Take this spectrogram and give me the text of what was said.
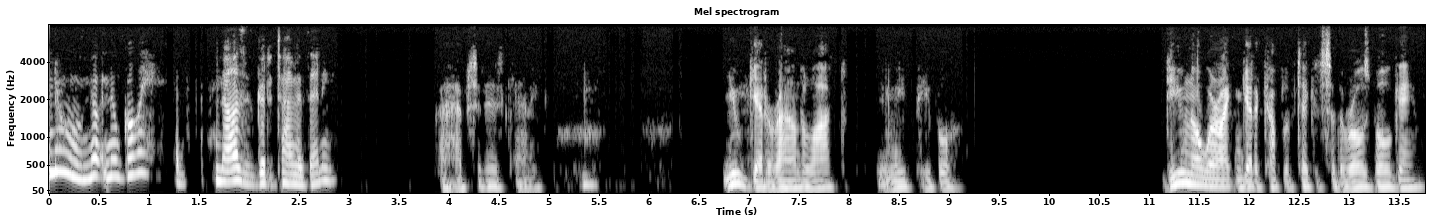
No, no, no, go ahead. Now's as good a time as any. Perhaps it is, Candy. You get around a lot. You meet people. Do you know where I can get a couple of tickets to the Rose Bowl game?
